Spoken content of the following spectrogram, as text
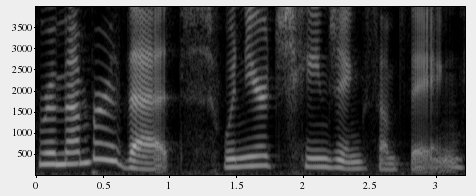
remember that when you're changing something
